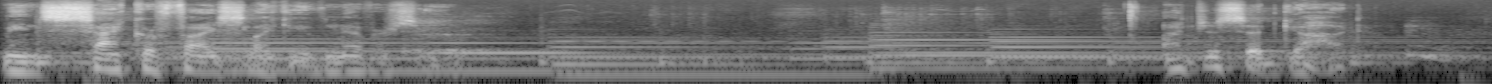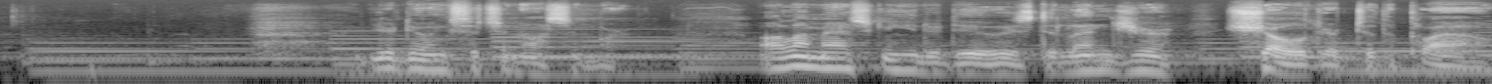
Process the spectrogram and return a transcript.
means sacrifice like you've never seen. I just said, God, you're doing such an awesome work. All I'm asking you to do is to lend your shoulder to the plow,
